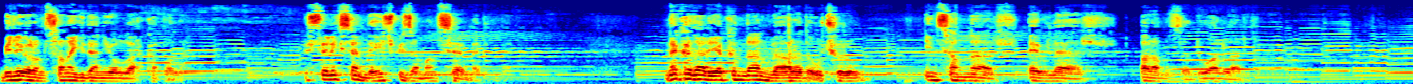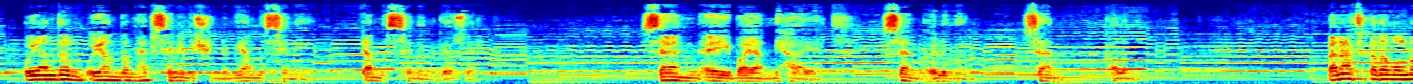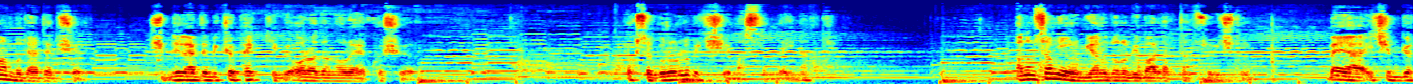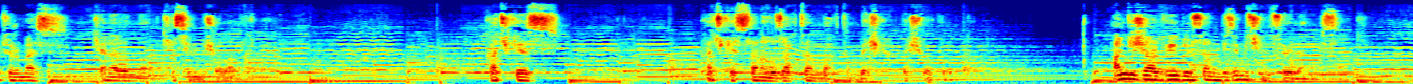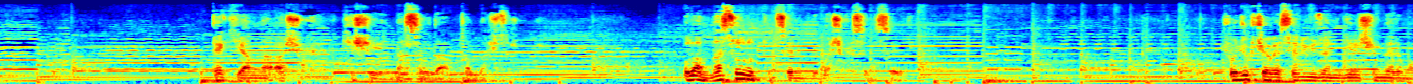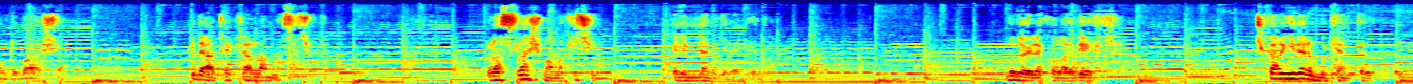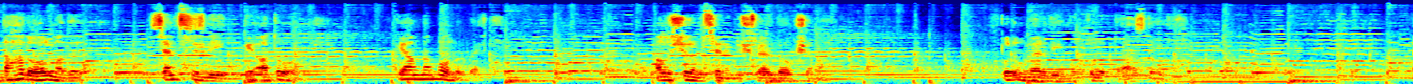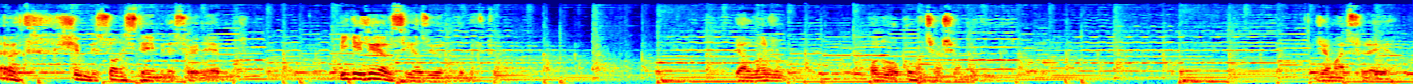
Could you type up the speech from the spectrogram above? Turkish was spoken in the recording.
Biliyorum sana giden yollar kapalı. Üstelik sen de hiçbir zaman sevmedin beni. Ne kadar yakından ve arada uçurum, insanlar, evler, aramızda duvarlar gibi. Uyandım, uyandım, hep seni düşündüm, yalnız seni, yalnız senin gözlerini. Sen ey bayan nihayet, sen ölümün, sen kalımın. Ben artık adam olmam bu derde düşerim. Şimdilerde bir köpek gibi oradan oraya koşuyorum. Yoksa gururlu bir kişiyim aslında inan ki. Anımsamıyorum yarı dolu bir bardaktan su içtiğimi. Veya içim götürmez kenarından kesilmiş olan. Kaç kez, kaç kez sana uzaktan baktım 5.45 okulunda. Hangi şarkıyı duysam bizim için söylenmiş sanki. Tek yanlı aşk kişiyi nasıl da aptallaştırıyor. Ulan nasıl unuttun senin bir başkasını sevdiğini? Çocukça ve seni üzen girişimlerim oldu bağışla. Bir daha tekrarlanmaz hiçbir. Rastlaşmamak için elimden geleni yaparım. Bu da öyle kolay değil ki. Çıkar giderim bu kentten. Daha da olmadı. Sensizliğin bir adı olur. Bir anlamı olur belki. Alışırım seni düşlerde okşamaya. Bunun verdiği mutluluk da az değil. Evet, şimdi son isteğimi de söyleyebilirim. Bir gece yarısı yazıyorum bu mektubu. Yalvarırım, onu okuma çarşamba günleri. Cemal Süreyya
